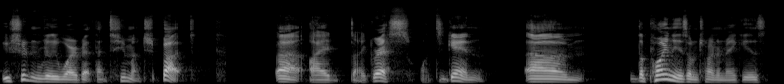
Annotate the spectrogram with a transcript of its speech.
you shouldn't really worry about that too much. But uh, I digress once again. Um, the point is, I'm trying to make is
